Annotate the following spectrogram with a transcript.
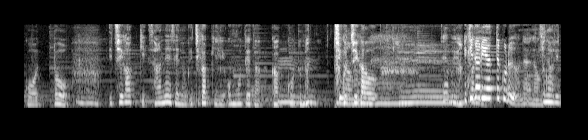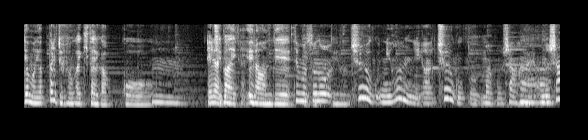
校と一学期三年生の一学期に思ってた学校と全く違う。もんね。でもいきなりやってくるよねいきなりでもやっぱり自分が行きたい学校選んで選んででもその中国日本にあ中国まあこの上海、この上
